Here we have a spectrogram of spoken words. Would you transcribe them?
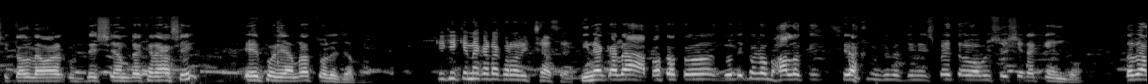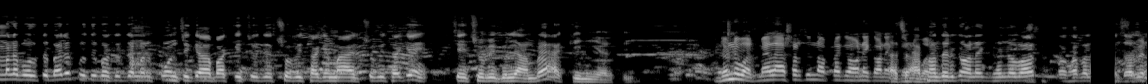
শীতল দেওয়ার উদ্দেশ্যে আমরা এখানে আসি। এরপরে আমরা চলে যাব। কি কি কেনাকাটা করার ইচ্ছা আছে? কেনাকাটা আপাতত যদি কোনো ভালো কি- সেরকম কোনো জিনিস পাই তবে অবশ্যই সেটা কিনবো। তবে আমরা বলতে পারি প্রতি বছর যেমন পঞ্চিকা বা কিছু যে ছবি থাকে মায়ের ছবি থাকে সেই ছবিগুলো আমরা কিনি আর কি। ধন্যবাদ মেলা আসার জন্য আপনাকে অনেক অনেক আচ্ছা আপনাদেরকে অনেক ধন্যবাদ। কথা বলে ধরবেন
